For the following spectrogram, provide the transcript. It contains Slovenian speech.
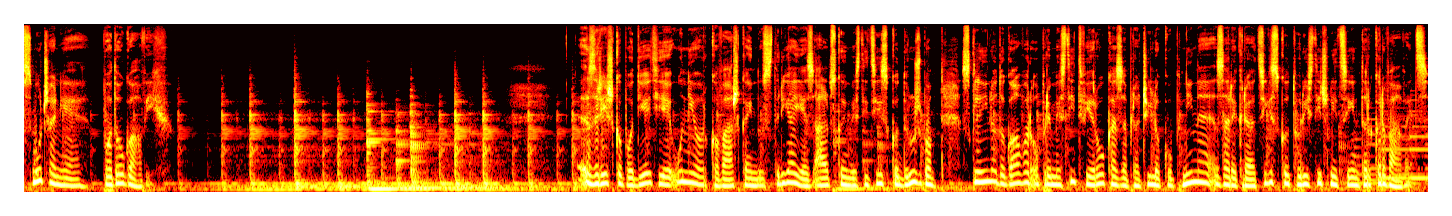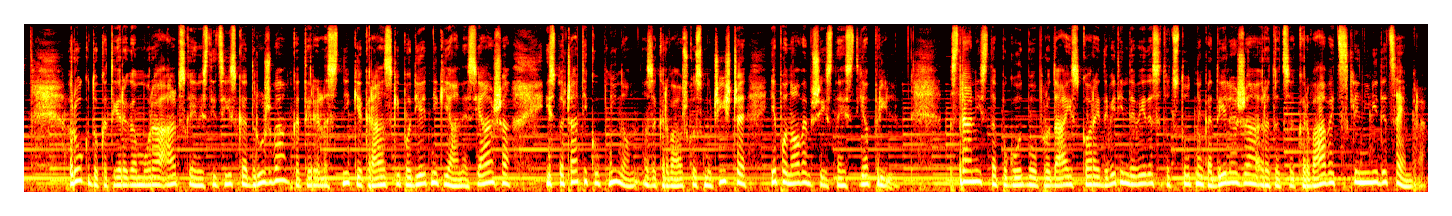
Smučanje po dolgovih. Zreško podjetje Unior Kovaška industrija je z Alpsko investicijsko družbo sklenilo dogovor o premestitvi roka za plačilo kupnine za rekreacijsko-turistični center Krvavec. Rok, do katerega mora Alpska investicijska družba, katere lastnik je kranski podjetnik Janez Janša, izplačati kupnino za krvavško smočišče, je po novem 16. april. Strani sta pogodbo o prodaji skoraj 99-odstotnega deleža RTC Krvavec sklenili decembra.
